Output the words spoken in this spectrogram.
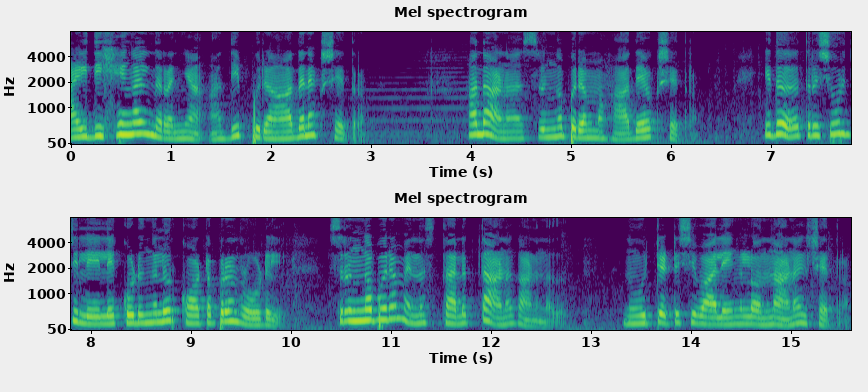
ഐതിഹ്യങ്ങൾ നിറഞ്ഞ അതിപുരാതന ക്ഷേത്രം. അതാണ് ശൃംഗപുരം മഹാദേവ ക്ഷേത്രം. ഇത് തൃശൂർ ജില്ലയിലെ കൊടുങ്ങല്ലൂർ കോട്ടപ്പുറം റോഡിൽ ശൃംഗപുരം എന്ന സ്ഥലത്താണ് കാണുന്നത്. നൂറ്റെട്ട് ശിവാലയങ്ങളിൽ ഒന്നാണ് ക്ഷേത്രം.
